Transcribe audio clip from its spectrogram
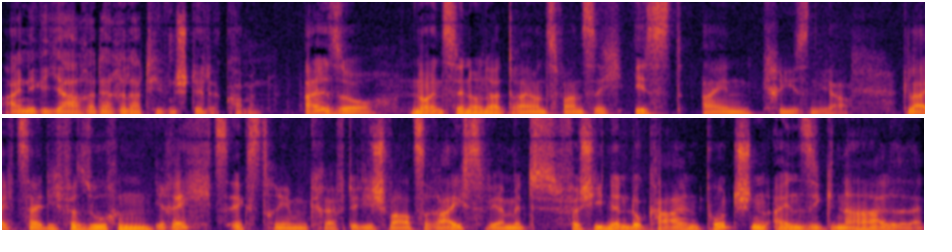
einige Jahre der relativen Stille kommen. Also, 1923 ist ein Krisenjahr. Gleichzeitig versuchen die rechtsextremen Kräfte, die Schwarze Reichswehr, mit verschiedenen lokalen Putschen ein Signal, ein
